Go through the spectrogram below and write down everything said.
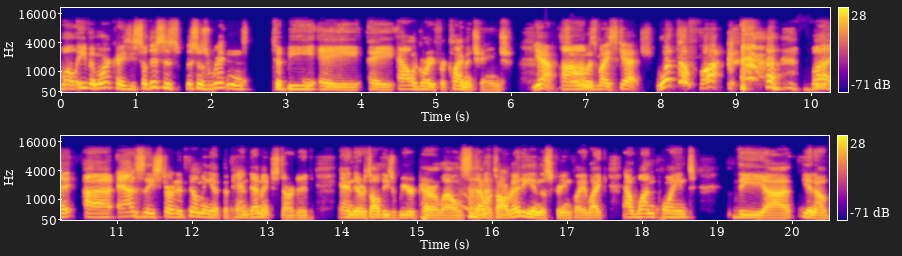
well, even more crazy. So this is this was written to be a a allegory for climate change. Yeah. So Um, was my sketch. What the fuck? but uh, as they started filming it, the pandemic started, and there was all these weird parallels that was already in the screenplay. Like at one point, the uh, you know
